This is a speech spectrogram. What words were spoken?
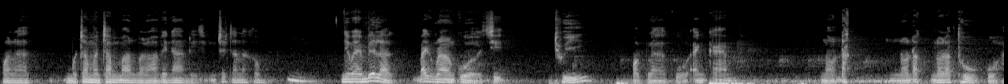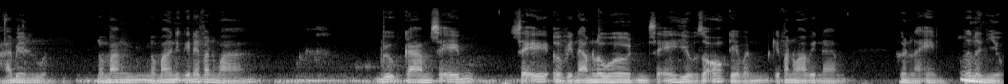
hoặc là một trăm phần trăm văn hóa Việt Nam thì cũng chắc chắn là không ừ. nhưng mà em biết là background của chị Thúy hoặc là của anh Cam nó đặc nó đặc nó đặc thù của hai bên luôn nó mang nó mang những cái nét văn hóa ví dụ Cam sẽ sẽ ở Việt Nam lâu hơn sẽ hiểu rõ cái văn cái văn hóa Việt Nam hơn là em rất ừ. là nhiều.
